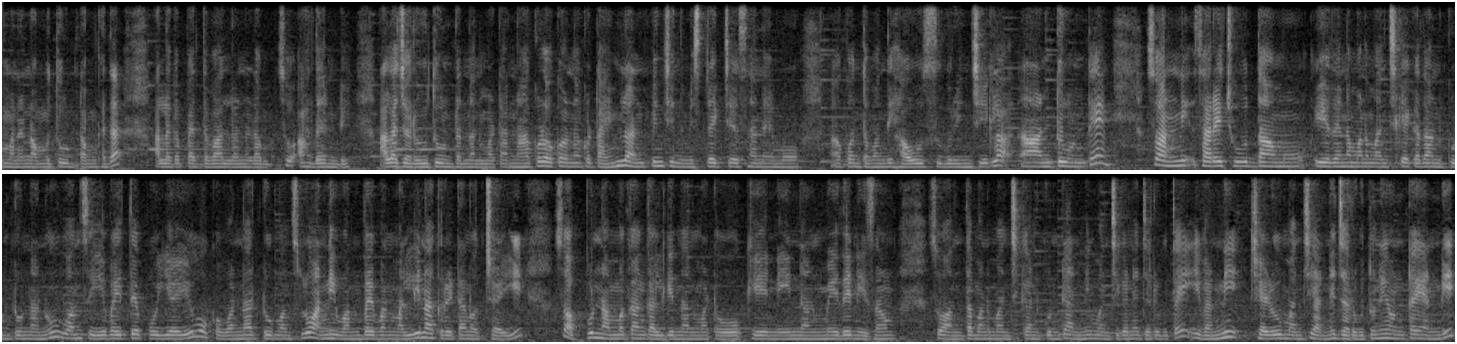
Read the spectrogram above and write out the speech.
మనం నమ్ముతూ ఉంటాం కదా అలాగ పెద్దవాళ్ళు అనడం. సో అదండి. అలా జరుగుతూ ఉంటుందన్నమాట. నాకు కూడా ఒక టైంలో అనిపించింది. మిస్టేక్ చేశానేమో కొంతమంది హౌస్ గురించి ఇట్లా అంటూ ఉంటే. సో అన్నీ సరే చూద్దాము ఏదైనా మన మంచికే కదా అనుకుంటున్నాను. వన్స్ ఏవైతే పోయాయో ఒక వన్ ఆర్ టూ మంత్స్లో అన్నీ వన్ బై వన్ మళ్ళీ నాకు రిటర్న్ వచ్చాయి. సో అప్పుడు నమ్మకం కలిగింది అనమాట ఓకే నేను నమ్మేదే నిజం. సో అంత మన మంచిగా అనుకుంటే అన్నీ మంచిగానే జరుగుతాయి. ఇవన్నీ చెడు మంచి అన్నీ జరుగుతూనే ఉంటాయండి.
